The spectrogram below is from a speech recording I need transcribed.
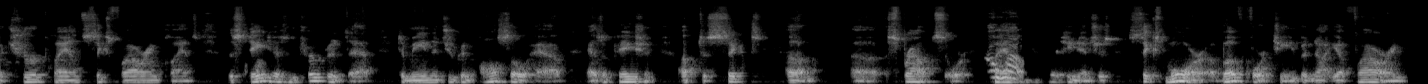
mature plants, six flowering plants. The state has interpreted that to mean that you can also have, as a patient, up to six um, uh, sprouts or Oh, wow. 14 inches, six more above 14, but not yet flowering.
